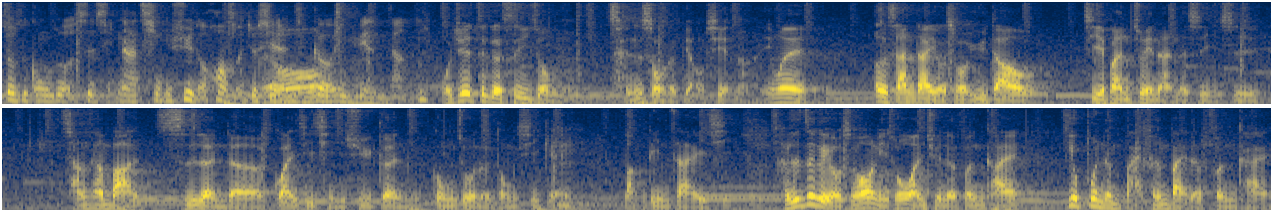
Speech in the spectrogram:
就是工作的事情，那情绪的话我们就先搁一边这样。我觉得这个是一种成熟的表现啊，因为二三代有时候遇到接班最难的事情是常常把私人的关系、情绪跟工作的东西给绑定在一起。可是这个有时候你说完全的分开，又不能百分百的分开。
